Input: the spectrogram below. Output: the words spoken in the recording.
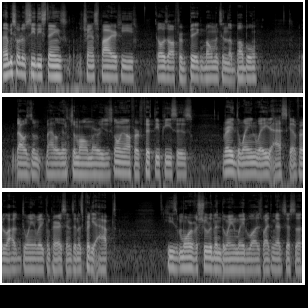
And then we sort of see these things transpire. He goes off for big moments in the bubble. That was the battle against Jamal Murray, just going off for 50 pieces very Dwyane Wade esque for a lot of Dwyane Wade comparisons, and it's pretty apt. He's more of a shooter than Dwyane Wade was, but I think that's just a,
